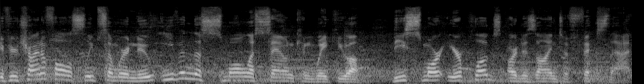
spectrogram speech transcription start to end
If you're trying to fall asleep somewhere new, even the smallest sound can wake you up. These smart earplugs are designed to fix that.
